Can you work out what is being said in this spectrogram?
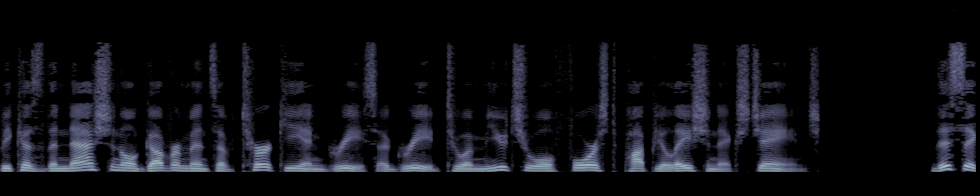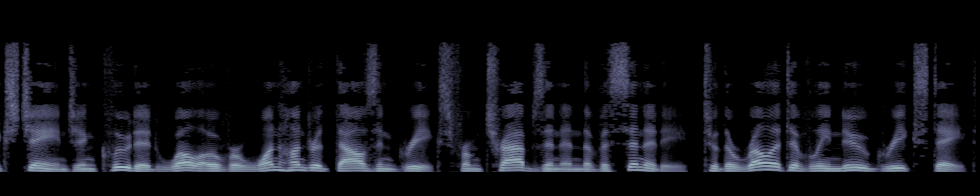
because the national governments of Turkey and Greece agreed to a mutual forced population exchange. This exchange included well over 100,000 Greeks from Trabzon and the vicinity, to the relatively new Greek state.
